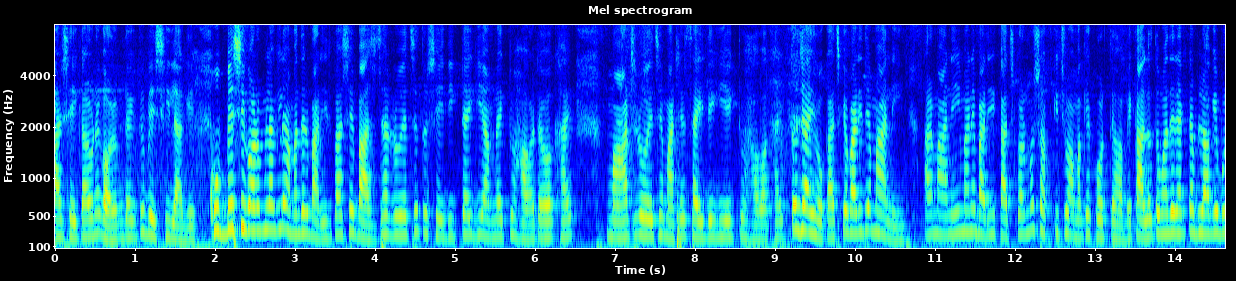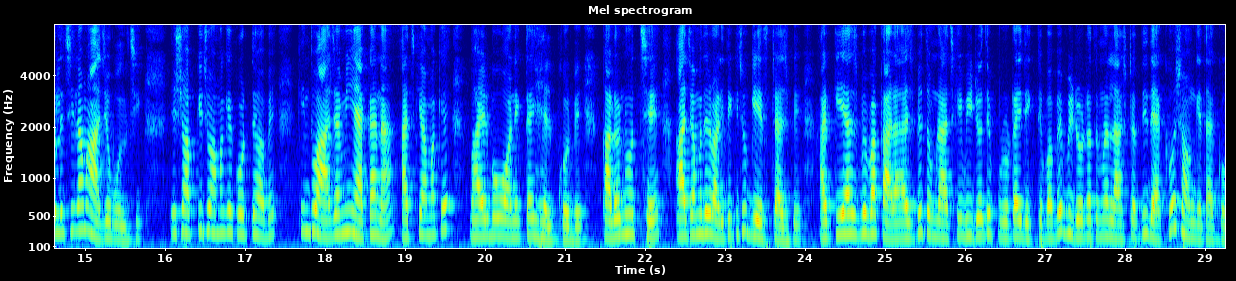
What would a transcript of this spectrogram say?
আর সেই কারণে গরমটা একটু বেশি লাগে। খুব বেশি গরম লাগলে আমাদের বাড়ির পাশে বাঁশঝাড় রয়েছে, তো সেই দিকটায় গিয়ে আমরা একটু হাওয়া টাওয়া খাই। মাঠ রয়েছে, মাঠের সাইডে গিয়ে একটু হাওয়া খাই। তো যাই হোক, আজকে বাড়িতে মা নেই। আর মা নেই মানে বাড়ির কাজকর্ম সব কিছু আমাকে করতে হবে। কালো তোমাদের একটা ব্লগে বলেছিলাম, আজও বলছি যে সব কিছু আমাকে করতে হবে। কিন্তু আজ আমি একা না, আজকে আমাকে ভাইয়ের বউ অনেকটাই হেল্প করবে। কারণ হচ্ছে, আজ আমাদের বাড়িতে কিছু গেস্ট আসবে। আর কে আসবে বা কারা আসবে, তোমরা আজকে ভিডিওতে পুরোটাই দেখতে পাবে। ভিডিওটা তোমরা লাস্ট অব্দি দেখো, সঙ্গে থাকো।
